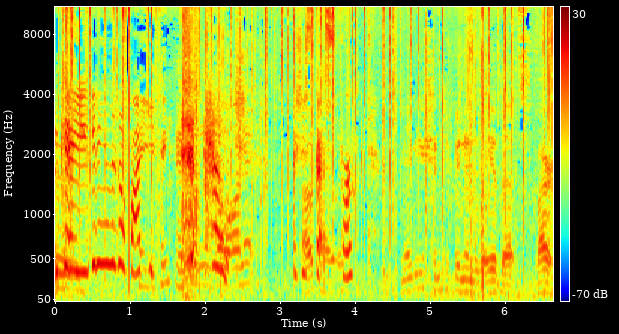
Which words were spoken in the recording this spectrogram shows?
Okay, are you getting a little hot? Hey, you think this one will go on it? I just got sparked. Maybe you shouldn't have been in the way of that spark.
